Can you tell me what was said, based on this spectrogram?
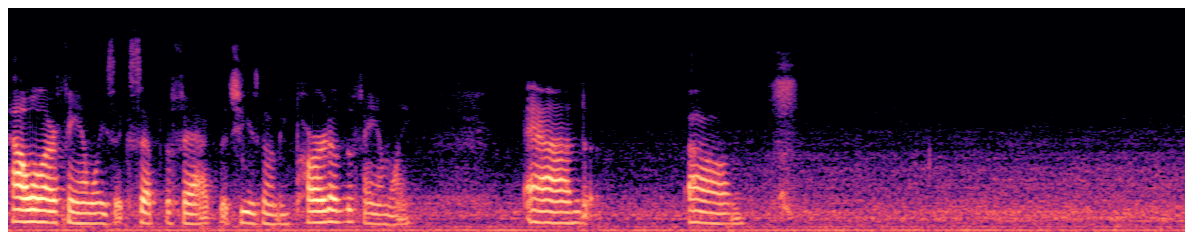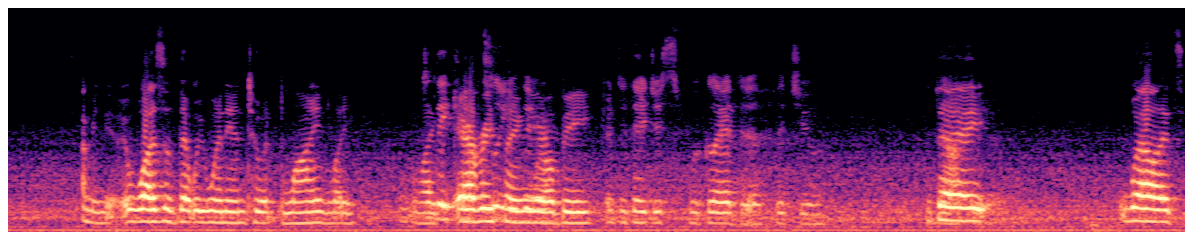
how will our families accept the fact that she is going to be part of the family? And um, I mean, it wasn't that we went into it blindly, like they counsel you everything there? will be. Or did they just, were glad to, that you They- adopted? Well, it's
